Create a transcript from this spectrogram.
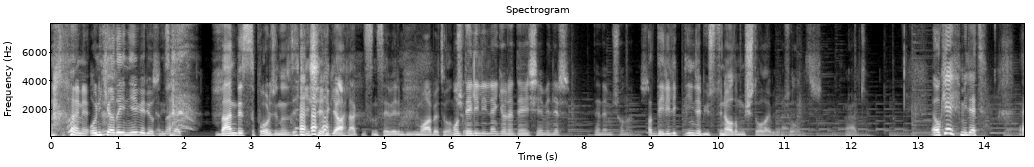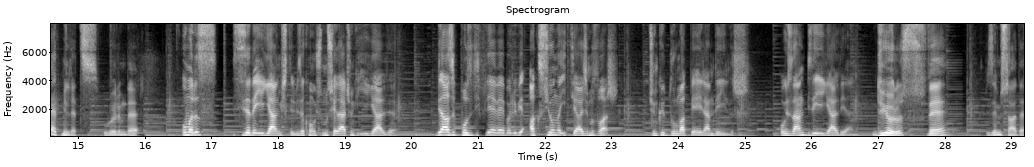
hani 12 adayı niye veriyorsun İsmet? ben de sporcunun zeki şevki ahlaklısını severim gibi bir muhabbet o olmuş. oldu. deliliğine göre değişebilir de demiş olabilir. O delilik deyince bir üstüne alınmış da olabilir. Olmuş olabilir. Belki. E, Okey millet. Evet millet bu bölümde Umarız size de iyi gelmiştir. Bize konuştuğumuz şeyler çünkü iyi geldi. Birazcık pozitifliğe ve böyle bir aksiyona ihtiyacımız var. Çünkü durmak bir eylem değildir. O yüzden bize iyi geldi yani. diyoruz ve bize müsaade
